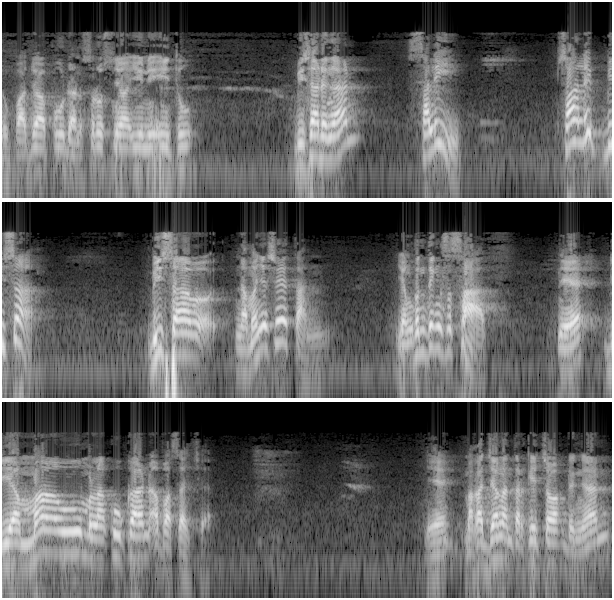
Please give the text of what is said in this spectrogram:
lupa japu dan seterusnya ini itu, bisa dengan salib, salib bisa, bisa namanya setan, yang penting sesat, ya, dia mau melakukan apa saja. Ya, maka jangan terkecoh dengan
